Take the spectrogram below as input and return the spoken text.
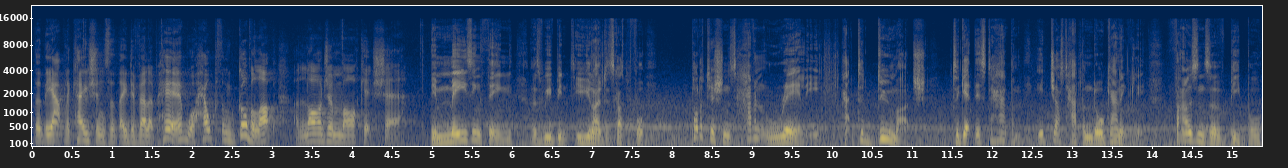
that the applications that they develop here will help them gobble up a larger market share. the amazing thing, as we've been you and I discussed before. Politicians haven't really had to do much to get this to happen. It just happened organically. Thousands of people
